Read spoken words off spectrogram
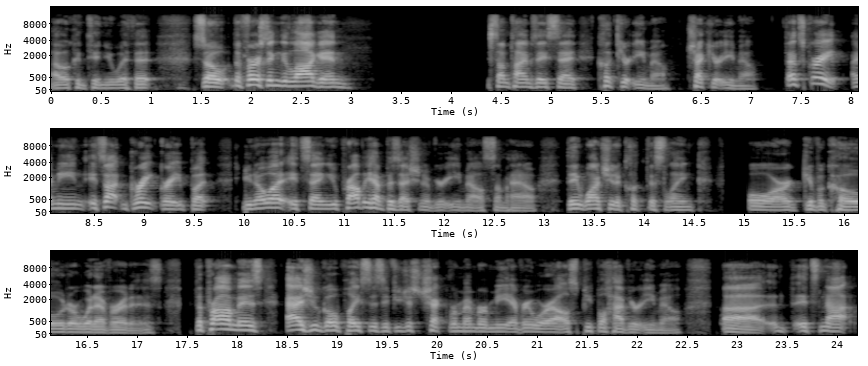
I will continue with it. So the first thing to log in, sometimes they say click your email, check your email. That's great. I mean, it's not great, great, but you know what? It's saying you probably have possession of your email somehow. They want you to click this link or give a code or whatever it is. The problem is, as you go places, if you just check remember me everywhere else, people have your email. Uh, it's not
